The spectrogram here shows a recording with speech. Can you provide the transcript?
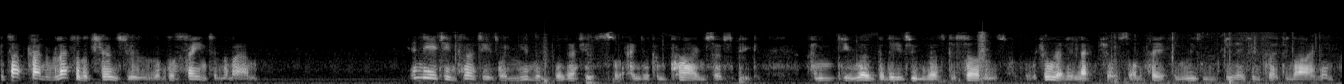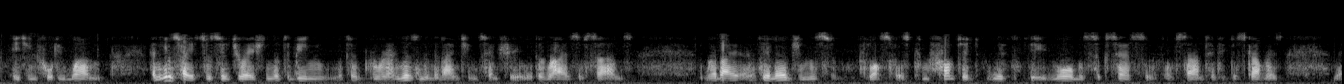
It's that kind of letter that shows you the saint in the man. In the 1830s, when Newman was at his Anglican prime, so to speak, and he wrote the these university sermons, which were really lectures on faith and reason between 1839 and 1841. And he was faced with a situation that had been that had arisen in the 19th century with the rise of science, whereby theologians philosophers confronted with the enormous success of, of scientific discoveries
